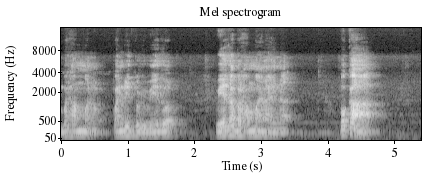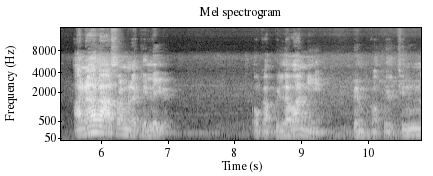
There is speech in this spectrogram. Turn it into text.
బ్రాహ్మణు పండితుడు వేదో వేద బ్రాహ్మణ ఆయన ఒక అనాథ ఆశ్రమంలోకి వెళ్ళి ఒక పిల్లవాడిని పెంపకం చిన్న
